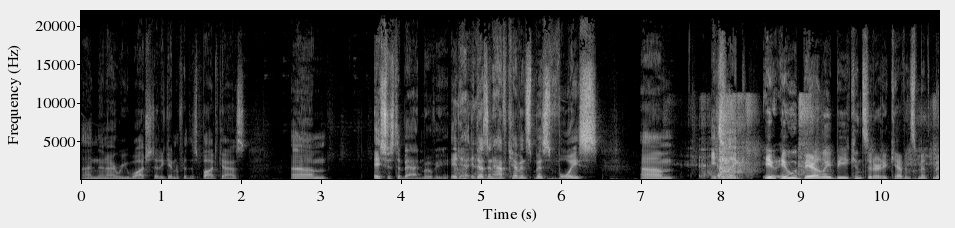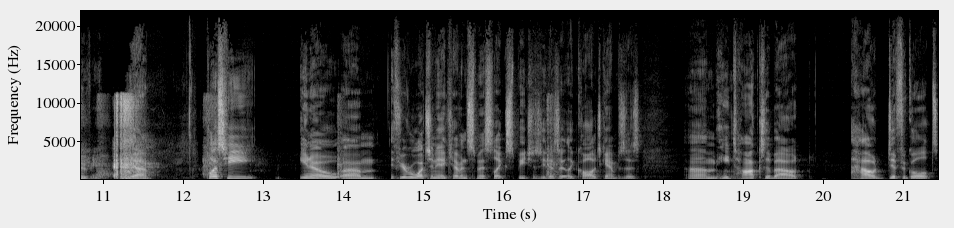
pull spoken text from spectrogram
and then I rewatched it again for this podcast. Um, it's just a bad movie. It it doesn't have Kevin Smith's voice. Um, it's like It, it would barely be considered a Kevin Smith movie. yeah. Plus, he, you know, um, if you ever watch any of Kevin Smith's like speeches, he does at like college campuses. Um, he talks about how difficult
